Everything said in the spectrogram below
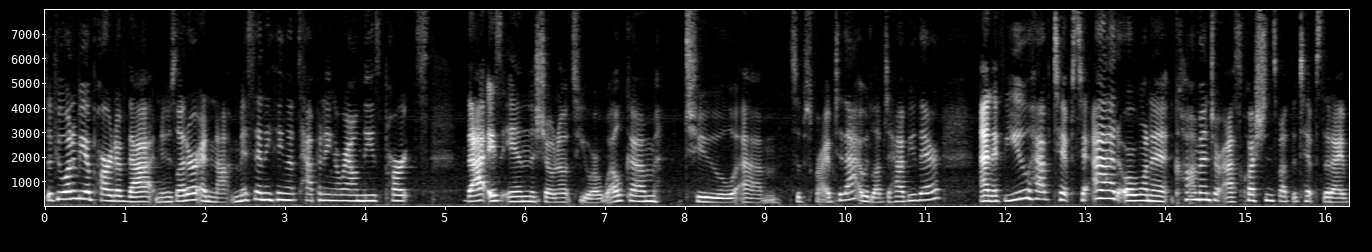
So if you want to be a part of that newsletter and not miss anything that's happening around these parts, that is in the show notes. You are welcome to um, subscribe to that. I would love to have you there. And if you have tips to add or want to comment or ask questions about the tips that I've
